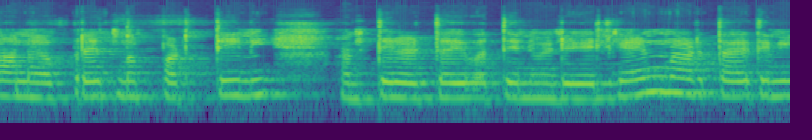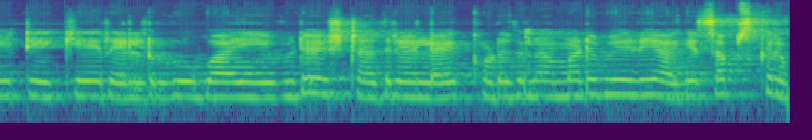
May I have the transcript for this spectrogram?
ನಾನು ಪ್ರಯತ್ನ ಪಡ್ತೀನಿ ಅಂತ ಹೇಳ್ತಾ ಇವತ್ತಿನ ವಿಡಿಯೋ ಇಲ್ಲಿಗೆ ಏನು ಮಾಡ್ತಾಯಿದ್ದೀನಿ ಟೇಕ್ ಕೇರ್ ಎಲ್ರಿಗೂ. ಬಾಯ್ ಈ ವಿಡಿಯೋ ಇಷ್ಟ ಆದರೆ ಲೈಕ್ ಕೊಡೋದನ್ನು ಮಾಡಬೇಡಿ ಹಾಗೆ ಸಬ್ಸ್ಕ್ರೈಬ್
